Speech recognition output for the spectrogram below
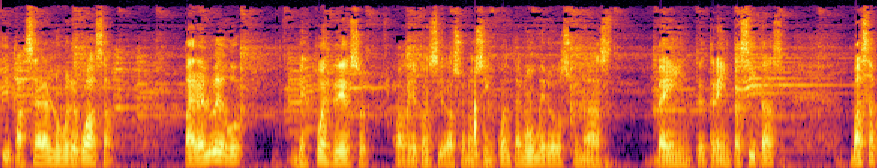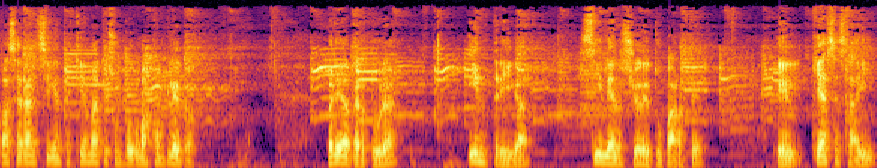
y pasar al número de WhatsApp. Para luego, después de eso, cuando ya consigas unos 50 números, unas 20, 30 citas, vas a pasar al siguiente esquema que es un poco más completo. Preapertura, intriga, silencio de tu parte, el qué haces ahí,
